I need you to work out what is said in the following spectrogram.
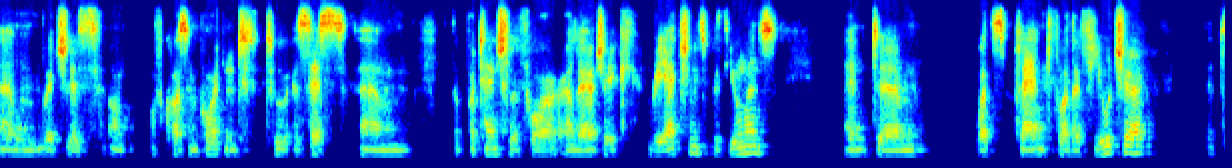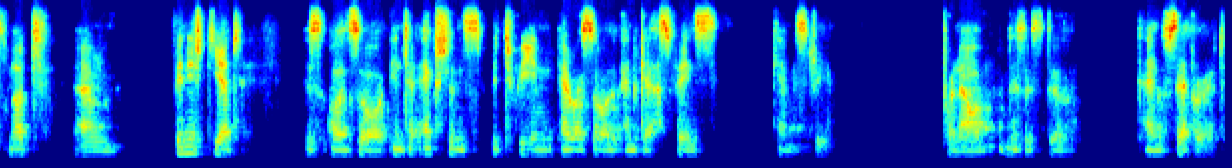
um, which is, um, of course, important to assess um, the potential for allergic reactions with humans and um, what's planned for the future. It's not um, finished yet, is also interactions between aerosol and gas phase chemistry. For now, this is still kind of separate.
